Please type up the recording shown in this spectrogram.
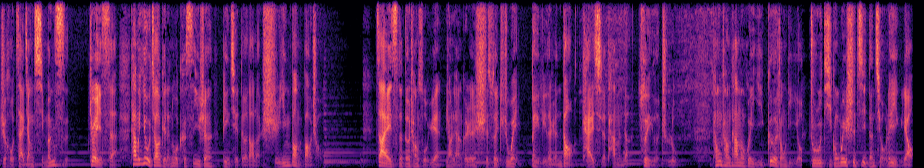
之后再将其闷死。这一次，他们又交给了诺克斯医生，并且得到了十英镑的报酬。再一次的得偿所愿，让两个人十岁之位，背离了人道，开启了他们的罪恶之路。通常他们会以各种理由，诸如提供威士忌等酒类饮料，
